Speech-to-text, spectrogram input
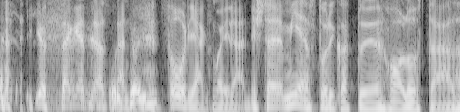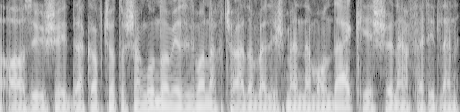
Jössz Szegedre, aztán Úgyhogy... szórják majd rád. És te milyen sztorikat hallottál az őseiddel kapcsolatosan? Gondolom, hogy azért vannak családon belül is mendemondák, és nem feltétlen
